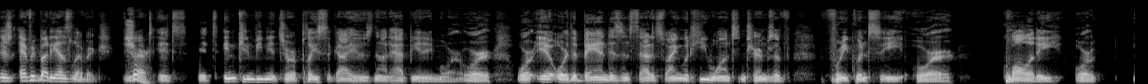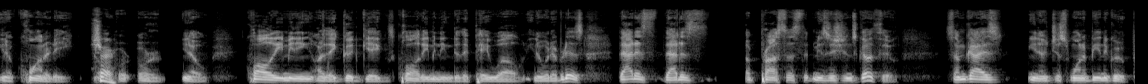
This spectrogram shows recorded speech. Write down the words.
there's everybody has leverage. You sure, know, it's it's inconvenient to replace a guy who's not happy anymore, or or or the band isn't satisfying what he wants in terms of frequency or quality or you know quantity. Sure, or, or you know quality meaning are they good gigs? Quality meaning do they pay well? You know whatever it is. That is that is a process that musicians go through. Some guys you know just want to be in a group,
